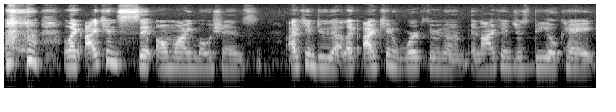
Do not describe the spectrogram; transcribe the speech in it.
like I can sit on my emotions. I can do that. Like I can work through them and I can just be okay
